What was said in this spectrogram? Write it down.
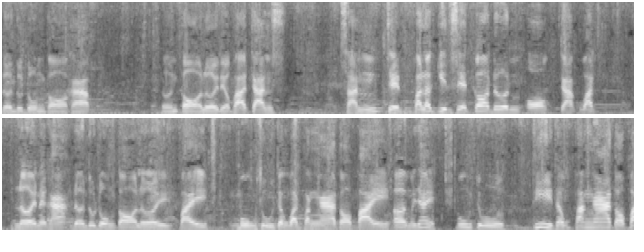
เดินทุดงต่อครับ เดินต่อเลย เดี๋ยวพระอาจารย์สันเสร็จภารกิจเสร็จก็เดินออกจากวัดเลยนะคะ เดินทุดงต่อเลย ไปมุ่งสู่จังหวัดพังงาต่อไป เออไม่ใช่มุ่งสู่ที่ทางพังงาต่อไป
